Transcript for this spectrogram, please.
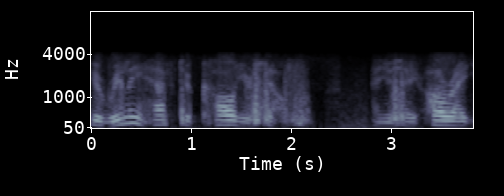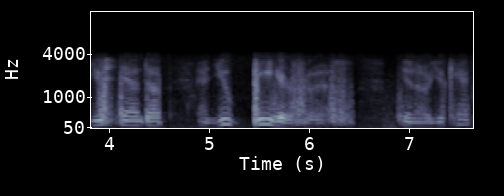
You really have to call yourself, and you say, "All right, you stand up and you be here for this." You know, you can't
